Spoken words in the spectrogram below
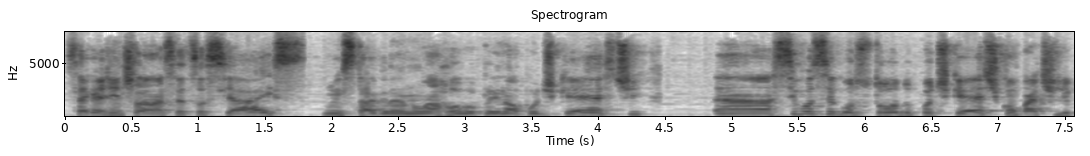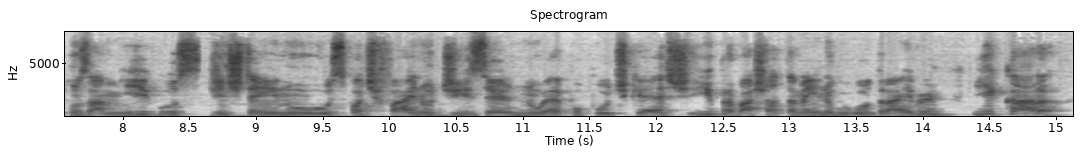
segue a gente lá nas redes sociais, no Instagram, no arroba PlayNowPodcast. Ah, se você gostou do podcast, compartilhe com os amigos. A gente tem no Spotify, no Deezer, no Apple Podcast e para baixar também no Google Driver. E, cara,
